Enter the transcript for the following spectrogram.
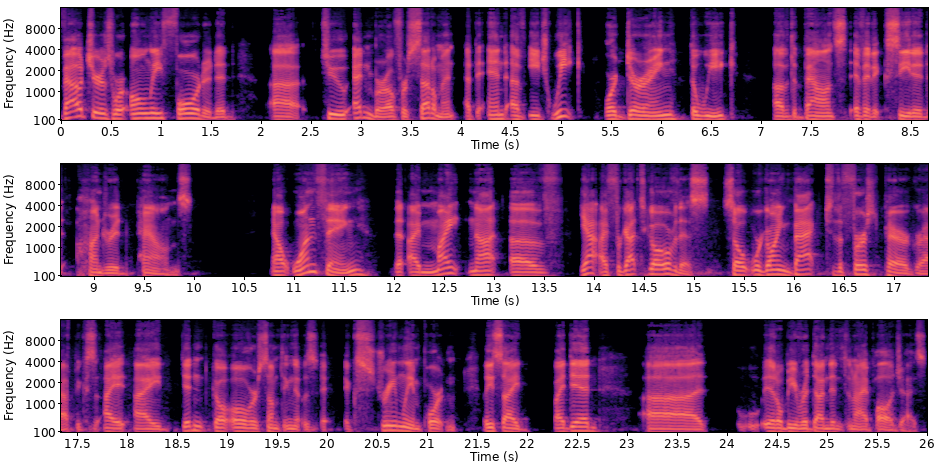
vouchers were only forwarded uh, to Edinburgh for settlement at the end of each week or during the week of the balance if it exceeded 100 pounds. Now, one thing that I might not have yeah, I forgot to go over this. So we're going back to the first paragraph because I I didn't go over something that was extremely important. At least I if I did, uh, it'll be redundant, and I apologize.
